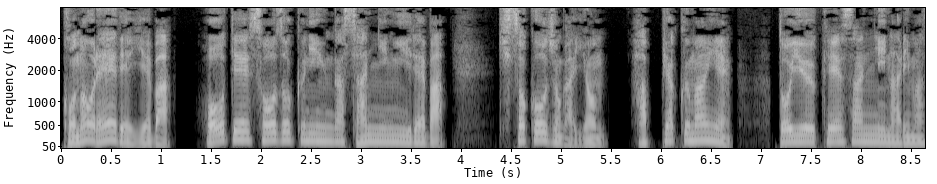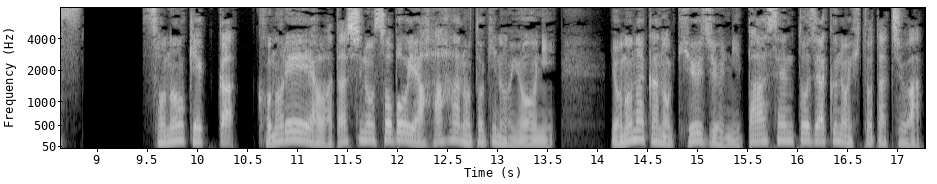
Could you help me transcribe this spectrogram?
この例で言えば、法定相続人が3人いれば、基礎控除が4、800万円という計算になります。その結果、この例や私の祖母や母の時のように、世の中の92%弱の人たちは、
